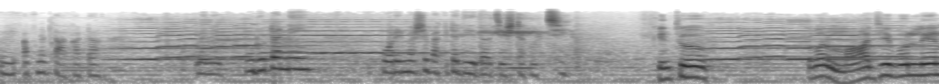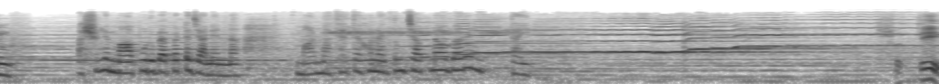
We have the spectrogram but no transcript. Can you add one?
উম, আপনার টাকাটা মানে পুরোটা নেই পরের মাসে বাকিটা দিয়ে দেওয়ার চেষ্টা করছি। কিন্তু তোমার মা যে বললেন আসলে মা পুরো ব্যাপারটা জানেন না। মার মাথায় তো এখন একদম চাপ নেওয়া বারণ তাই। সত্যি?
